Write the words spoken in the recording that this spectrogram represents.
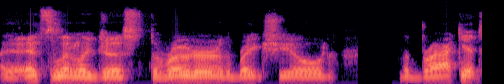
It's literally just the rotor, the brake shield, the bracket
